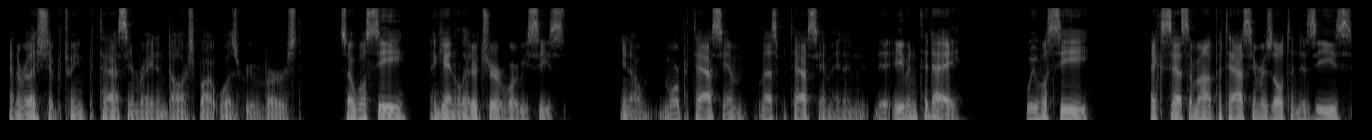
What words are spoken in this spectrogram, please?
and the relationship between potassium rate and dollar spot was reversed. So we'll see again literature where we see you know more potassium, less potassium, and in, even today we will see excessive amount of potassium result in disease,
